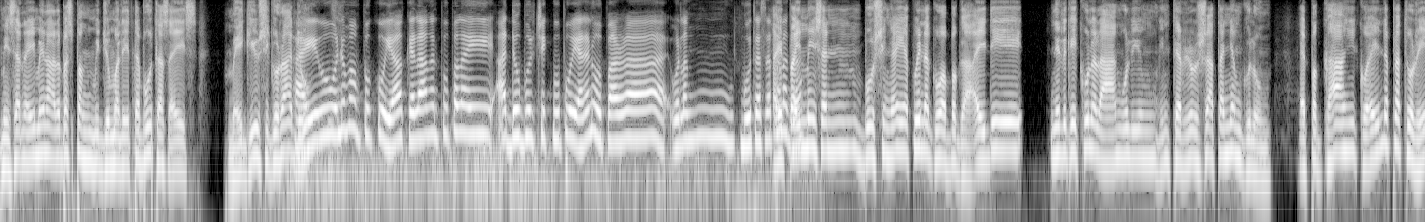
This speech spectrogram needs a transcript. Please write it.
minsan ay may nalabas pang medyo maliit na butas ay may giyo sigurado. Ay, oo naman po kuya. Kailangan po pala ay ah, double check mo po yan, ano? Para walang butas na Ay talaga. pa minsan busing ay ako nagawa baga ay di nilagay ko na lang uli yung interior sa kanyang gulong. Eh pagkahangi ko ay napaturi.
